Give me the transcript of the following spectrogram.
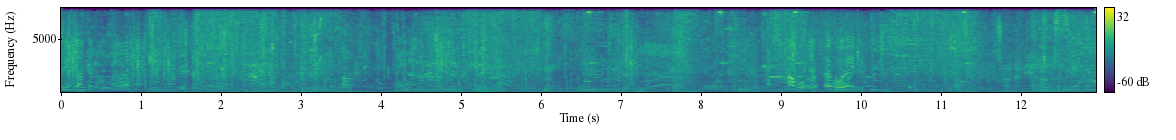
윈스턴 뛸수 있어요? 오케이 뜰수 있네. 자. 아이고 아이고 헤 좀더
